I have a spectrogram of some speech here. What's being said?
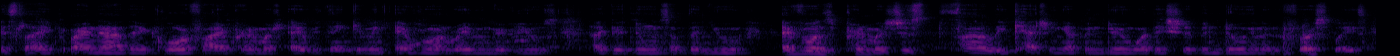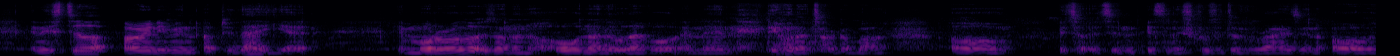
it's like right now they're glorifying pretty much everything, giving everyone raving reviews like they're doing something new. Everyone's pretty much just finally catching up and doing what they should have been doing in the first place, and they still aren't even up to that yet. And Motorola is on a whole nother level, and then they want to talk about, oh, it's a, it's an it's an exclusive to Verizon. Oh,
